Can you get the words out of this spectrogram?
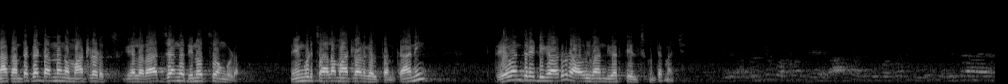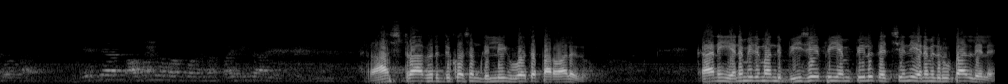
నాకు అంతకంటే అందంగా మాట్లాడొచ్చు. ఇలా రాజ్యాంగ దినోత్సవం కూడా. నేను కూడా చాలా మాట్లాడగలుగుతాను. కానీ రేవంత్ రెడ్డి గారు రాహుల్ గాంధీ గారు తెలుసుకుంటే మంచిది. రాష్ట్రాభివృద్ధి కోసం ఢిల్లీకి పోతే పర్వాలేదు. కానీ ఎనిమిది మంది బీజేపీ ఎంపీలు తెచ్చింది ఎనిమిది రూపాయలు తేలే.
